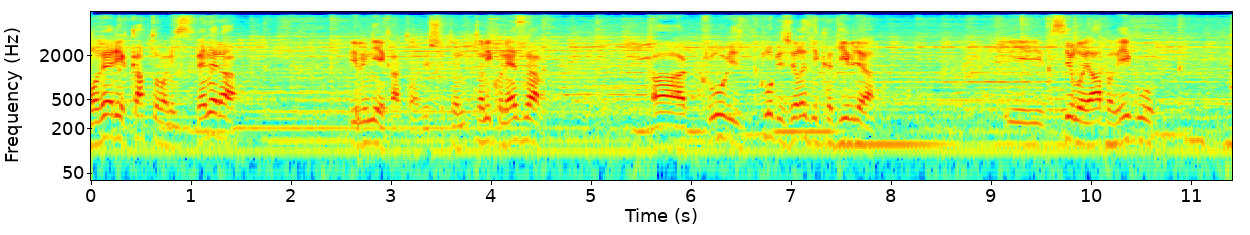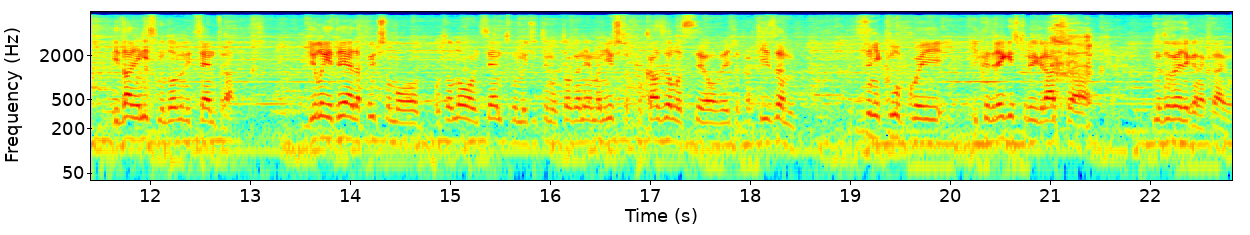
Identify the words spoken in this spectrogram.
Lover je katovan iz Fenera, ili nije katovan više, to, to niko ne zna. A, klub, iz, klub iz Železnika divlja i siluje ABA ligu i dalje nismo dobili centra bila je ideja da pričamo o, o tom novom centru, međutim od toga nema ništa. Pokazalo se ovaj, da Partizan, Partizan je klub koji i kad registruje igrača ne dovede ga na kraju.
